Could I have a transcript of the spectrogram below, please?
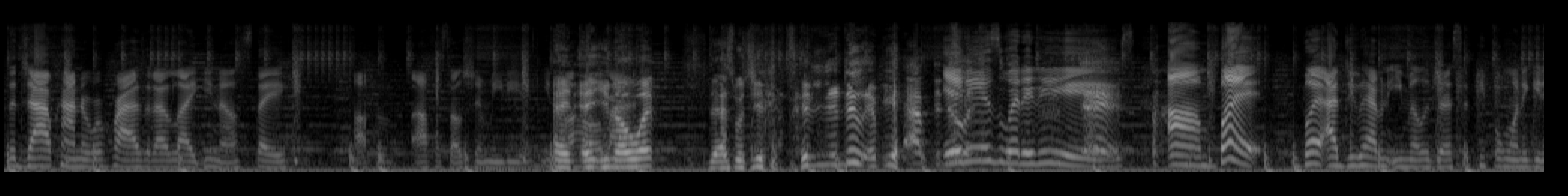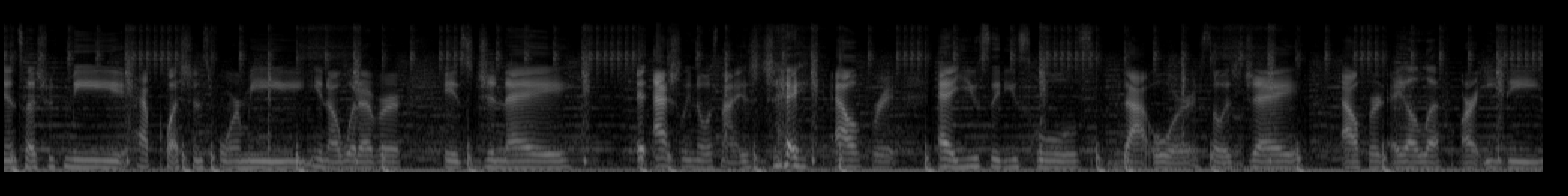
the job kind of requires that I like, you know, stay off of off of social media. You know, and, and you know what? That's what you continue to do if you have to do It it. is what it is. Um, but but I do have an email address if people want to get in touch with me, have questions for me, you know, whatever. It's Janae. It, actually, no, it's not. It's J Alfred at ucityschools.org. So it's J Alfred A L F R E D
